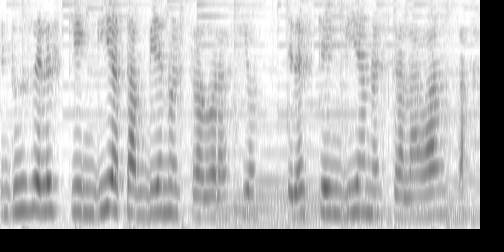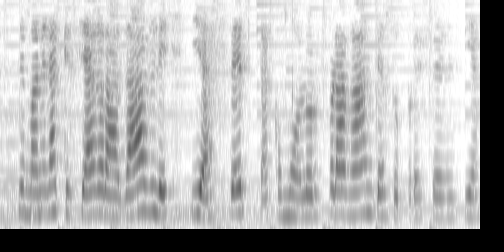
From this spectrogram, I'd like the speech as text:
entonces Él es quien guía también nuestra adoración, Él es quien guía nuestra alabanza, de manera que sea agradable y acepta como olor fragante a su presencia.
